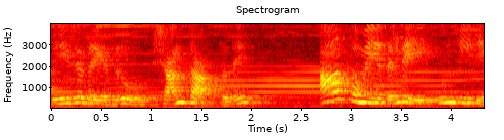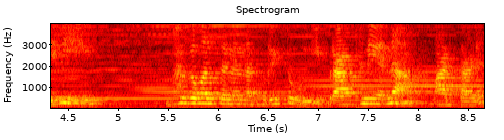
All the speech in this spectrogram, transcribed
ತೇಜದ ಎದುರು ಶಾಂತ ಆಗ್ತದೆ. ಆ ಸಮಯದಲ್ಲಿ ಕುಂತಿದೇವಿ ಭಗವಂತನನ್ನ ಕುರಿತು ಈ ಪ್ರಾರ್ಥನೆಯನ್ನ ಮಾಡ್ತಾಳೆ.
